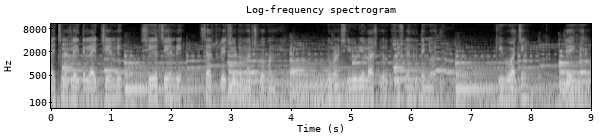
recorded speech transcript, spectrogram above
నచ్చినట్లయితే లైక్ చేయండి షేర్ చేయండి సబ్స్క్రైబ్ చేయడం మర్చిపోకండి. ఓకే ఫ్రెండ్స్ ఈ వీడియో లాస్ట్ వరకు చూసినందుకు ధన్యవాదాలు. కీప్ వాచింగ్ జై హింద్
